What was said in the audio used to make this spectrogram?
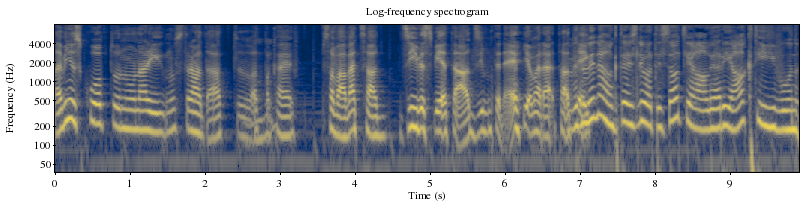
lai viņus koptu un, un arī nu, strādāt uh, atpakaļ savā vecā dzīves vietā, dzimtenē, ja varētu tā Bet nu, teikt. vienalga, tu esi ļoti sociāli arī aktīvi un,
